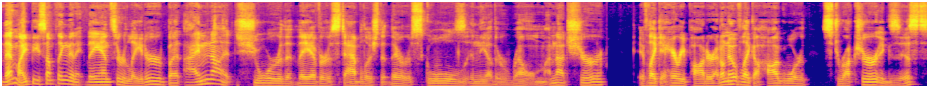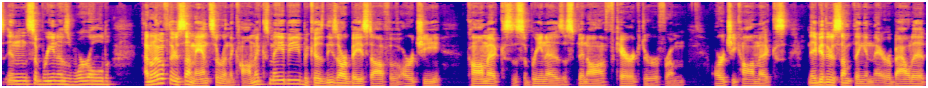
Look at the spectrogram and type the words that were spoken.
That might be something that they answer later, but I'm not sure that they ever establish that there are schools in the other realm. I'm not sure if like a Harry Potter, I don't know if like a Hogwarts structure exists in Sabrina's world. I don't know if there's some answer in the comics, maybe, because these are based off of Archie comics. Sabrina is a spin off character from Archie comics. Maybe there's something in there about it.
